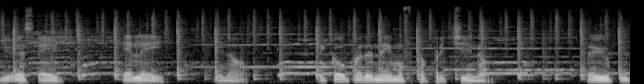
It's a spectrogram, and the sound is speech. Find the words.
USA, LA, you know. They go by the name of Cappuccino. They will be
